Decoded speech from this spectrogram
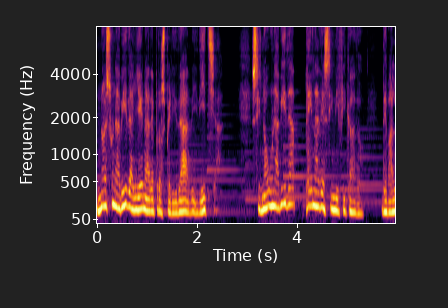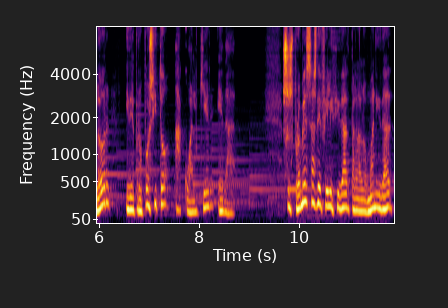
no es una vida llena de prosperidad y dicha, sino una vida plena de significado, de valor y de propósito a cualquier edad. Sus promesas de felicidad para la humanidad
